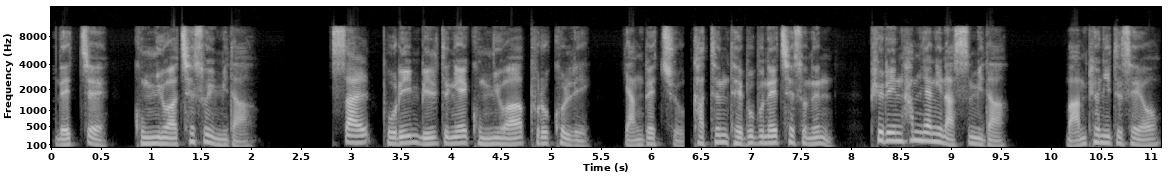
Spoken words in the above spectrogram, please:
넷째, 곡류와 채소입니다. 쌀, 보리, 밀 등의 곡류와 브로콜리, 양배추 같은 대부분의 채소는 퓨린 함량이 낮습니다. 맘 편히 드세요.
